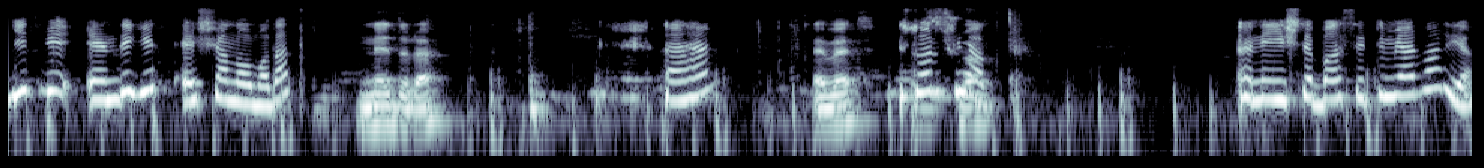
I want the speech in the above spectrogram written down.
git bir ende git eşyan olmadan. Nedir ha? Hı hı. Evet. Sonra şu an- yap. Hani işte bahsettiğim yer var ya.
